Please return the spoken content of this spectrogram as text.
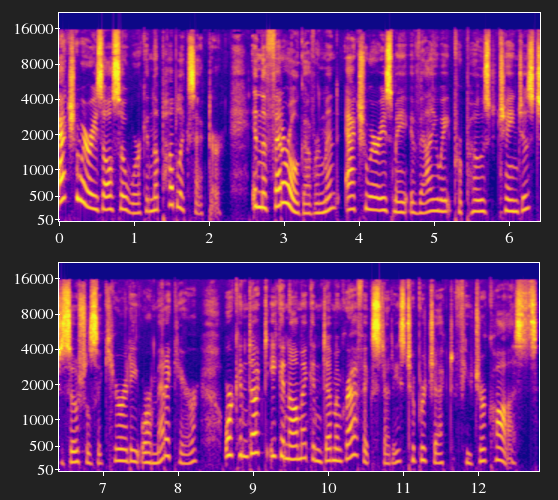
Actuaries also work in the public sector. In the federal government, actuaries may evaluate proposed changes to Social Security or Medicare, or conduct economic and demographic studies to project future costs.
